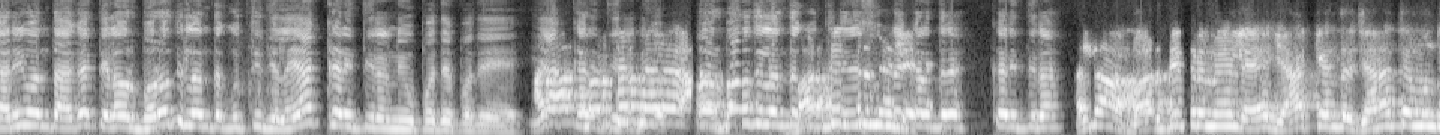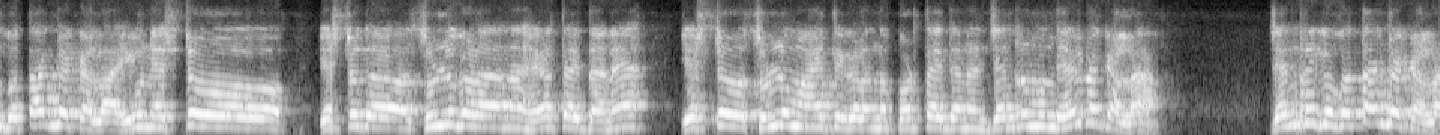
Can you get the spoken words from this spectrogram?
ಕರೆಯುವಂತ ಆಗತ್ತಿಲ್ಲ ಅವ್ರು ಬರೋದಿಲ್ಲ ಅಂತ ಗೊತ್ತಿದ್ದಿಲ್ಲ ಯಾಕೆ ಕರಿತೀರ ನೀವು ಪದೇ ಪದೇ? ಯಾಕೆ ಅಲ್ಲ, ಕರಿತೀರಾ? ಅವ್ರು ಬರೋದಿಲ್ಲ ಅಂತ ಸುಮ್ನೆ ಕರೆದ್ರೆ ಕರಿತೀರಾ? ಅಲ್ಲ ಬರ್ದಿದ್ರ ಮೇಲೆ ಯಾಕೆಂದ್ರೆ ಜನತೆ ಮುಂದೆ ಗೊತ್ತಾಗ್ಬೇಕಲ್ಲ. ಇವನ್ ಎಷ್ಟು ಎಷ್ಟು ಸುಳ್ಳುಗಳನ್ನ ಹೇಳ್ತಾ ಇದ್ದಾನೆ ಎಷ್ಟು ಸುಳ್ಳು ಮಾಹಿತಿಗಳನ್ನು ಕೊಡ್ತಾ ಇದ್ದಾನೆ ಜನರ ಮುಂದೆ ಹೇಳ್ಬೇಕಲ್ಲ. ಜನರಿಗೆ ಗೊತ್ತಾಗ್ಬೇಕಲ್ಲ.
